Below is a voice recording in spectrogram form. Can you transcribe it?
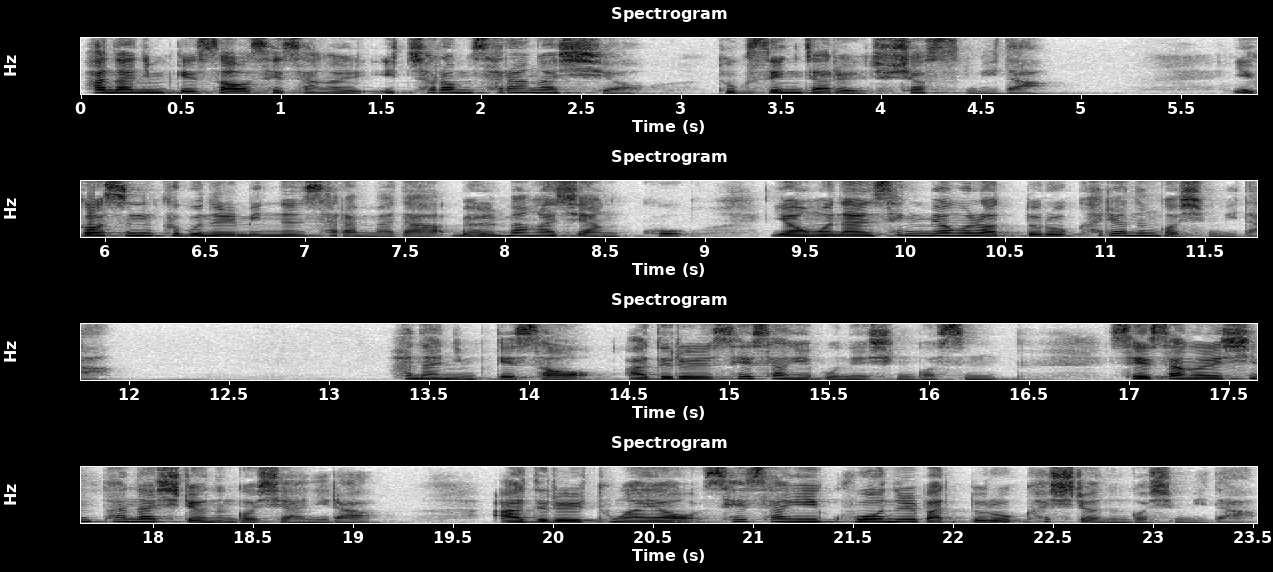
하나님께서 세상을 이처럼 사랑하시어 독생자를 주셨습니다. 이것은 그분을 믿는 사람마다 멸망하지 않고 영원한 생명을 얻도록 하려는 것입니다. 하나님께서 아들을 세상에 보내신 것은 세상을 심판하시려는 것이 아니라 아들을 통하여 세상이 구원을 받도록 하시려는 것입니다.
